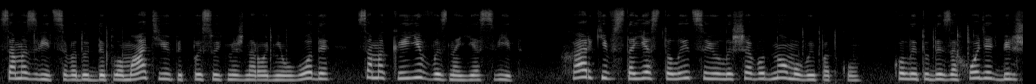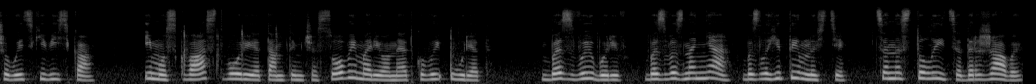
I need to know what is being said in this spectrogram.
Саме звідси ведуть дипломатію, підписують міжнародні угоди. Саме Київ визнає світ. Харків стає столицею лише в одному випадку, коли туди заходять більшовицькі війська. І Москва створює там тимчасовий маріонетковий уряд. Без виборів, без визнання, без легітимності. Це не столиця держави.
